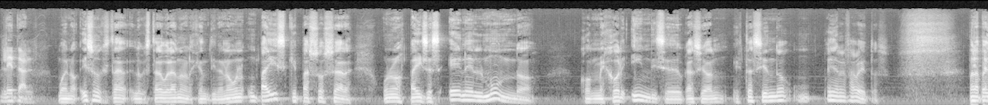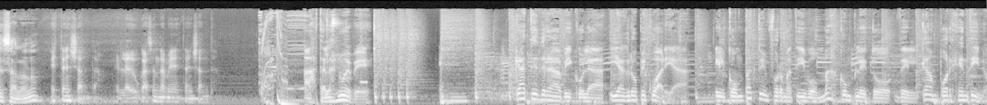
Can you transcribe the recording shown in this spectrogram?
Letal. Bueno, eso es lo que está, lo que está logrando en Argentina. ¿no? Un, un país que pasó a ser uno de los países en el mundo con mejor índice de educación, está siendo un país de analfabetos. Para pensarlo, ¿no? Está en llanta. En la educación también está en llanta. Hasta las 9. Cátedra Avícola y Agropecuaria. El compacto informativo más completo del campo argentino.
